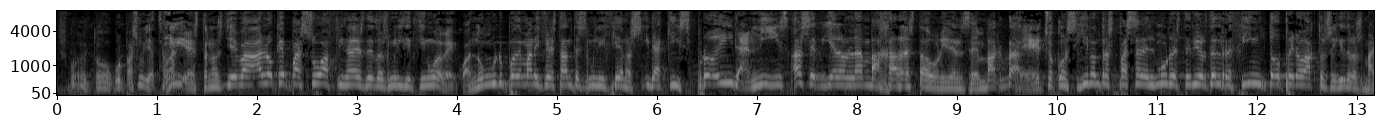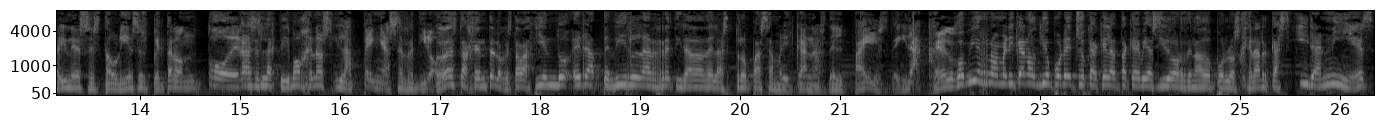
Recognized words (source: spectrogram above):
Fue todo culpa suya, chaval. Y esto nos lleva a lo que pasó a finales de 2019, cuando un grupo de manifestantes milicianos iraquíes pro-iraníes asediaron la embajada estadounidense en Bagdad. De hecho, consiguieron traspasar el muro exterior del recinto, pero acto seguido los marines estadounidenses petaron todo de gases lacrimógenos y la peña se retiró. Toda esta gente lo que estaba haciendo era pedir la retirada de las tropas americanas del país, de Irak. El gobierno americano dio por hecho que aquel ataque había sido ordenado por los jerarcas iraníes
